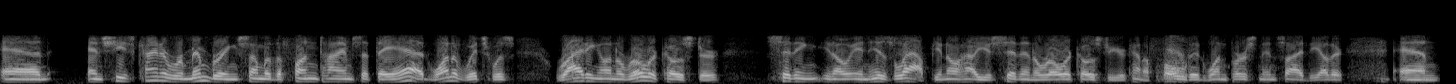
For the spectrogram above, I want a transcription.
and and she's kind of remembering some of the fun times that they had one of which was riding on a roller coaster sitting you know in his lap. You know how you sit in a roller coaster you're kind of folded one person inside the other and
